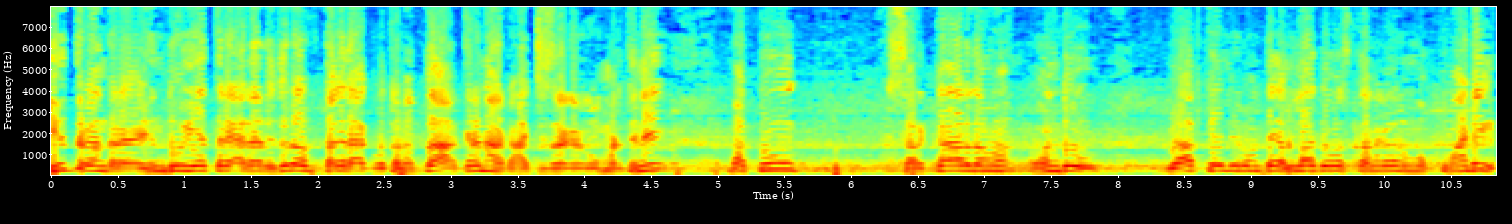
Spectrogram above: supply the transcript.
ಇದ್ರಂದ್ರೆ ಹಿಂದೂ ಏತ್ರ ಯಾರ್ಯಾರು ಇದ್ರು ಅವ್ರು ತೆಗೆದು ಹಾಕ್ಬೇಕು ಅನ್ನೋದು ಆಗ್ರಹ ರಾಜ್ಯ ಸರ್ಕಾರಕ್ಕೆ ಮಾಡ್ತೀನಿ. ಮತ್ತು ಸರ್ಕಾರದ ಒಂದು ವ್ಯಾಪ್ತಿಯಲ್ಲಿರುವಂಥ ಎಲ್ಲ ದೇವಸ್ಥಾನಗಳನ್ನು ಮುಕ್ತ ಮಾಡಿ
